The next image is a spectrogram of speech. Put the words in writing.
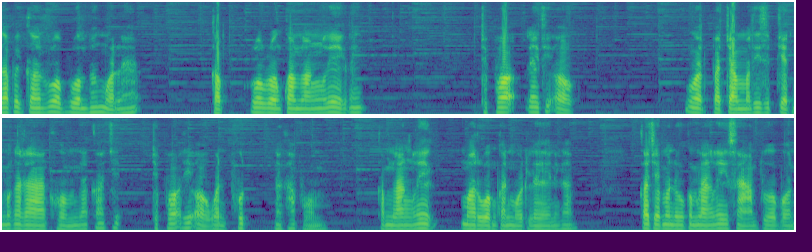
ก็เป็นการรวบรวมทั้งหมดนะฮะกับรวบรวมกำลังเลขทั้งเฉพาะเลขที่ออกงวดประจำวันที่ 17 มกราคม แล้วก็เฉพาะที่ออกวันพุธนะครับ ผมกำลังเลขมารวมกันหมดเลยนะครับ ก็จะมาดูกำลังเลข 3 ตัวบน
